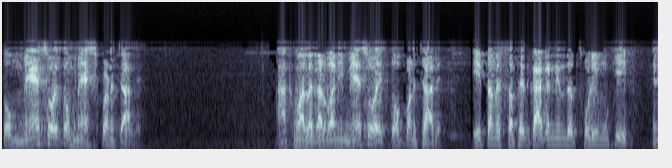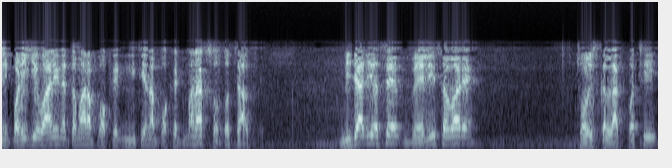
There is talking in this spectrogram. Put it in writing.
તો મેશ હોય તો મેશ પણ ચાલે. આંખમાં લગાડવાની મેશ હોય તો પણ ચાલે. એ તમે સફેદ કાગળની અંદર થોડી મૂકી એની પડીકી વારીને તમારા પોકેટ નીચેના પોકેટમાં રાખશો તો ચાલશે. બીજા દિવસે વહેલી સવારે, ચોવીસ કલાક પછી,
